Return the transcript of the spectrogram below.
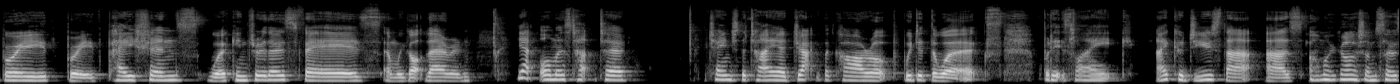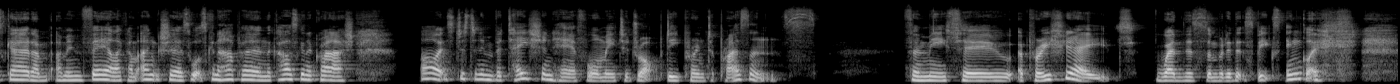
breathe, breathe. Patience, working through those fears. And we got there and yeah, almost had to change the tyre, jack the car up. We did the works. But it's like, I could use that as, oh my gosh, I'm so scared. I'm, I'm in fear. Like I'm anxious. What's going to happen? The car's going to crash. Oh, it's just an invitation here for me to drop deeper into presence, for me to appreciate when there's somebody that speaks English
